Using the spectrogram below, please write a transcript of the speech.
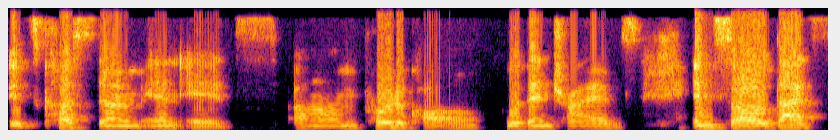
it's custom and it's um, protocol within tribes, and so that's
